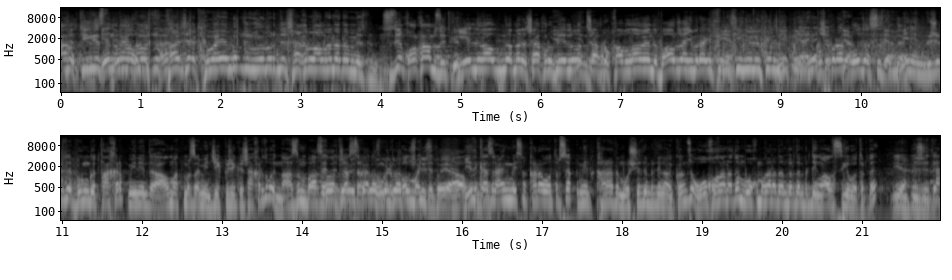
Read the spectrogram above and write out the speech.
Мынау- қанша квн болып жүр өмірінде шақырып алған адам емеспін. Сізден қорқамыз өйткені. Елдің алдында міне шақыру беріліп жатыр шақыру қабылдау енді бауыржан ибраевпен есенәлі екеуінің мен- жекпе айтайыншы, болып барады иә, ол да сіз иә, мен енді бұл жерде бүгінгі тақырып мен енді алмат мырза мен жекпе жекке шақырды ғой. Назым бар деді жастарға көңілім толмайды иә, деді. енді қазір әңгімесін қарап отырсақ мен қарадым осы жерден бірдеңе көрдіңіз ба оқыған адам оқымаған адамдардан бірдеңе алғысы келіп отыр да Иә. мына жерде.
